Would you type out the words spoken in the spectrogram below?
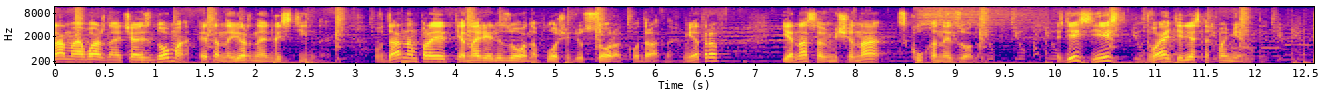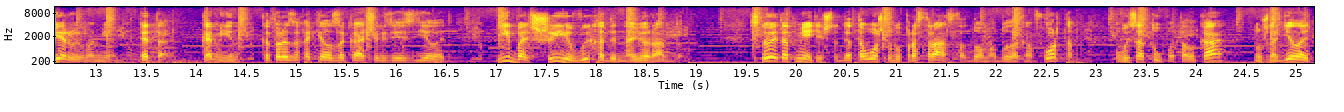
Самая важная часть дома – это, наверное, гостиная. В данном проекте она реализована площадью 40 квадратных метров и она совмещена с кухонной зоной. Здесь есть два интересных момента. Первый момент – это камин, который захотел заказчик здесь сделать, и большие выходы на веранду. Стоит отметить, что для того, чтобы пространство дома было комфортным, высоту потолка нужно делать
